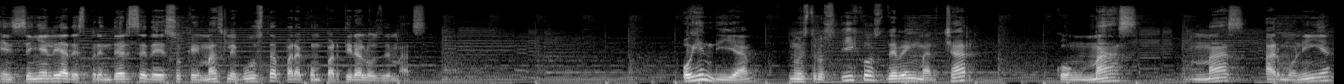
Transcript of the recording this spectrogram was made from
Enséñale a desprenderse de eso que más le gusta para compartir a los demás. Hoy en día, nuestros hijos deben marchar con más, más armonía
